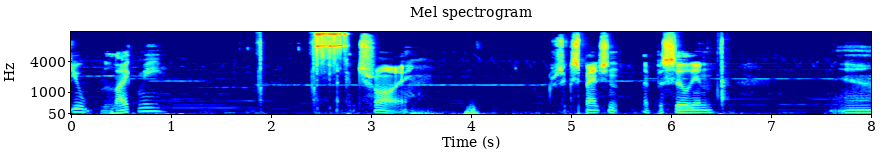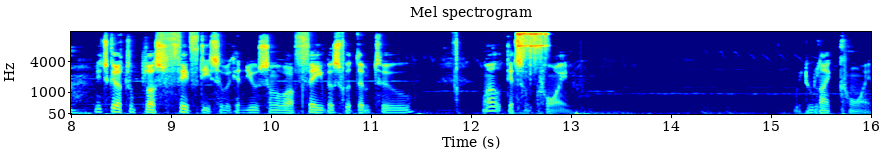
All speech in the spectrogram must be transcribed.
You like me? I can try. Expansion at Basilian. Yeah, need to get up to plus 50 so we can use some of our favors with them to, well, get some coin. We do like coin.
